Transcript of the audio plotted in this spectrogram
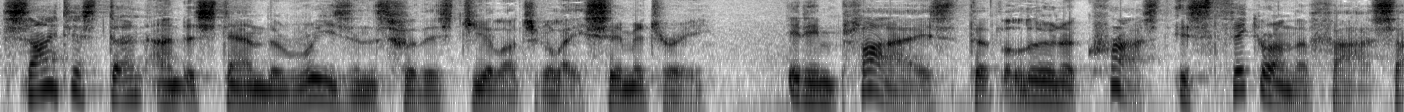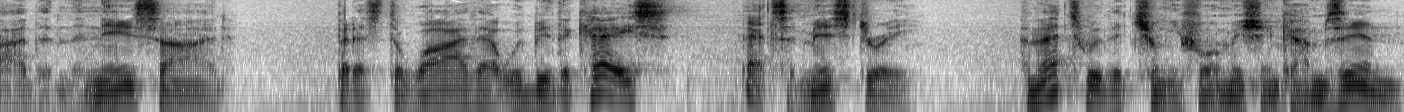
Scientists don't understand the reasons for this geological asymmetry. It implies that the lunar crust is thicker on the far side than the near side. But as to why that would be the case, That's a mystery. And that's where the Chang'e 4 mission comes in.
